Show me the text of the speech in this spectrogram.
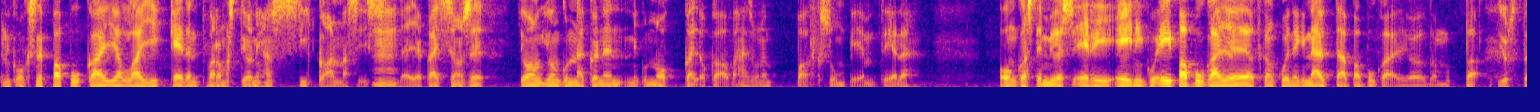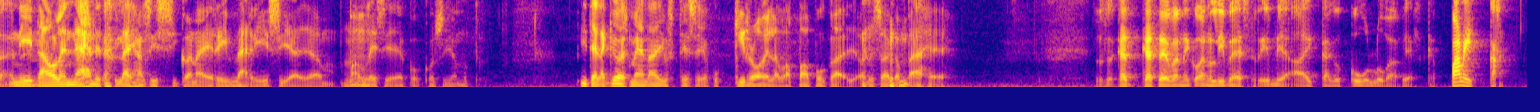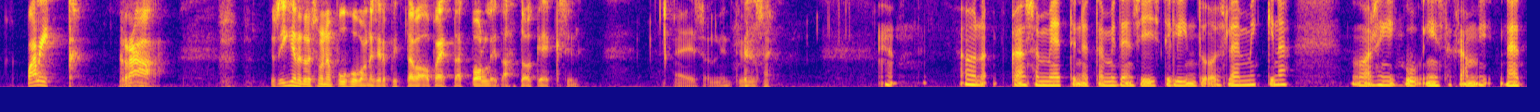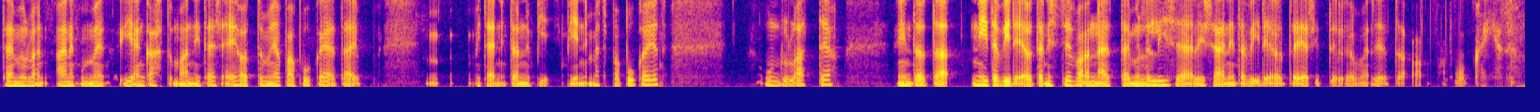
niinku, onko ne papukaija lajikkeita nyt varmasti on ihan sikana siis Mm. mm. ja kai se on se jon, jonkunnäköinen niinku nokka, joka on vähän semmoinen paksumpi, en tiedä. Onko sitten myös eri, ei, niinku, ei papukaijoja, jotka kuitenkin näyttää papukaijoilta, mutta Just tää. niitä olen nähnyt kyllä ihan siis sikana eri värisiä ja mallisia ja kokoisia, mutta itelläkin olisi meinaa justiinsa joku kiroileva papukaija, olisi aika päheä. Kätevä niin aina live-striimiä aikaa, kun kuuluu vaan vielä. Palikka! Palikka! Graa! Jos ikinä tulisi semmonen puhuva, niin sille pitää vaan opettaa, että polli tahtoo keksin. Ei se on niin tylsä. Olen kanssa miettinyt, että miten siisti lintu olisi lemmikkinä. Varsinkin kun Instagram näyttää minulle aina kun me jään kahtumaan niitä se ehdottomia papukaja tai mitä niitä on ne pie- pienimmät papukajat, undulaatteja. Niin tota, niitä videoita, niin sitten se vaan näyttää minulle lisää ja lisää niitä videoita ja sitten vaan se, että "Aa, papukajat.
